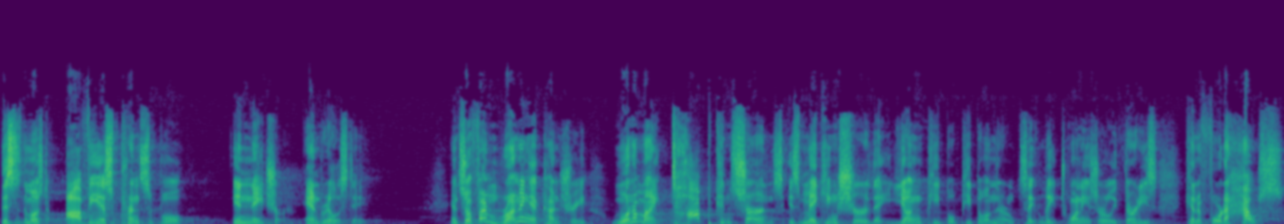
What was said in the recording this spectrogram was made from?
This is the most obvious principle in nature and real estate. And so, if I'm running a country, one of my top concerns is making sure that young people, people in their, say, late 20s, early 30s, can afford a house.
